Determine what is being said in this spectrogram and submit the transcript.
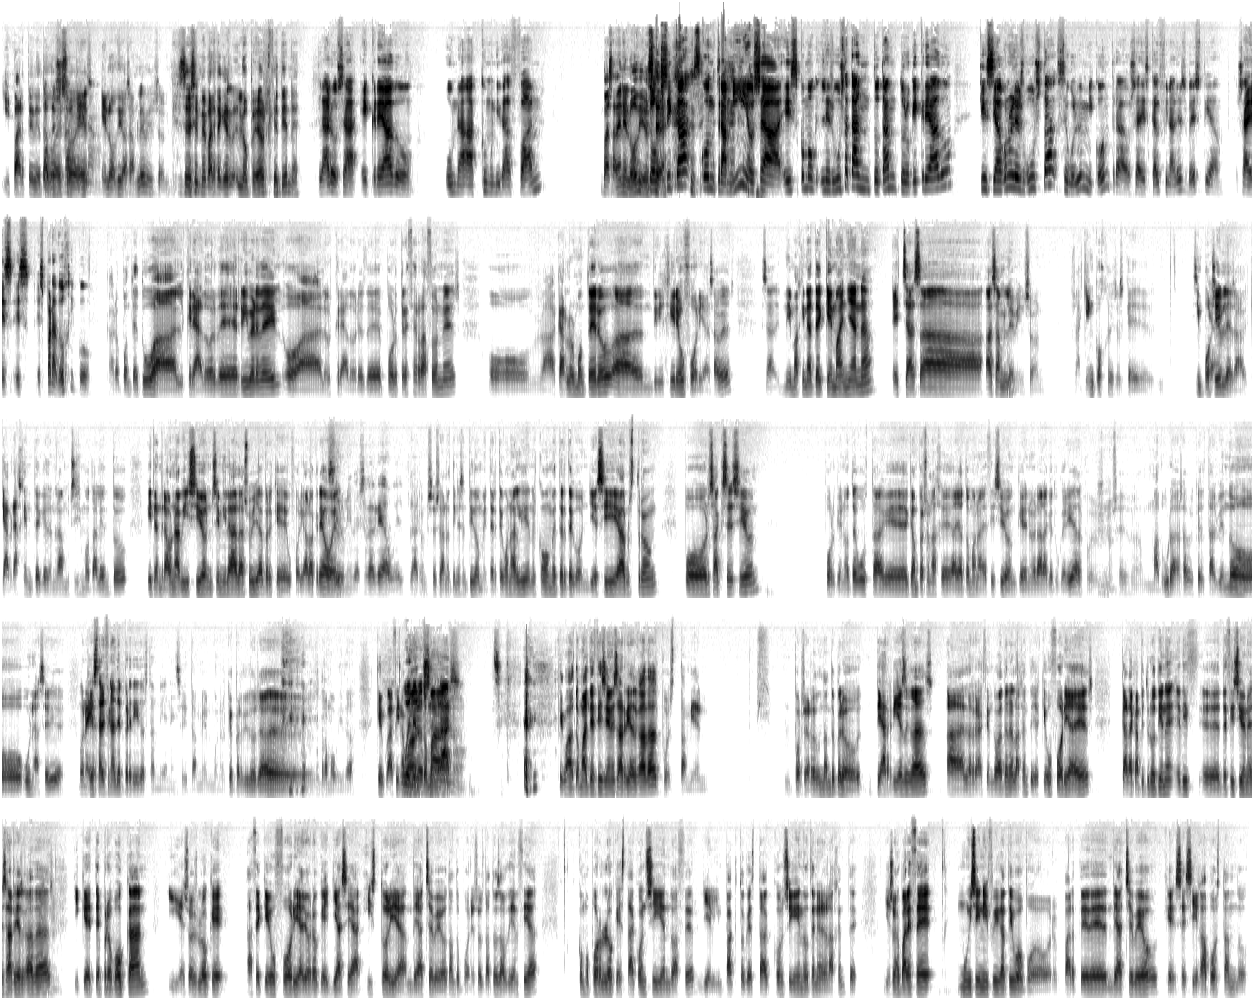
Y parte de Claro, todo pero es una eso es el odio a Sam Levinson. que es- me parece que es lo peor que tiene. Claro, o sea, he creado una comunidad fan Basada en el odio. o sea. tóxica sí. contra mí. O sea, es como les gusta tanto, tanto lo que he creado que si algo no les gusta, se vuelve en mi contra. O sea, es que al final es bestia. O sea, es, es, es paradójico. Claro, ponte tú al creador de Riverdale o a los creadores de Por 13 Razones o a Carlos Montero a dirigir Euforia, ¿sabes? O sea, imagínate que mañana echas a, a Sam Levinson. Pues, ¿A quién coges? Es que es imposible. o sea, que habrá gente que tendrá muchísimo talento y tendrá una visión similar a la suya, pero es que Euforia lo ha creado el él. universo que ha creado él, claro. Entonces, o sea, no tiene sentido meterte con alguien. Es como meterte con Jesse Armstrong por Succession porque no te gusta que, que un personaje haya tomado una decisión que no era la que tú querías. Pues no Ujú. sé, madura, ¿sabes? Que estás viendo una serie. Bueno, ahí está el final de Perdidos también, ¿eh? Sí, también, bueno, es que perdido ya es otra movida. Que al final O el de los Serrano. que cuando tomas decisiones arriesgadas, pues también, pues, por ser redundante, pero te arriesgas a la reacción que va a tener la gente. Y es que Euforia es, cada capítulo tiene eh, decisiones arriesgadas Ujú. y que te provocan y eso es lo que hace que Euforia yo creo que ya sea historia de HBO, tanto por esos datos de audiencia como por lo que está consiguiendo hacer y el impacto que está consiguiendo tener en la gente. Y eso me parece muy significativo por parte de, de HBO que se siga apostando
